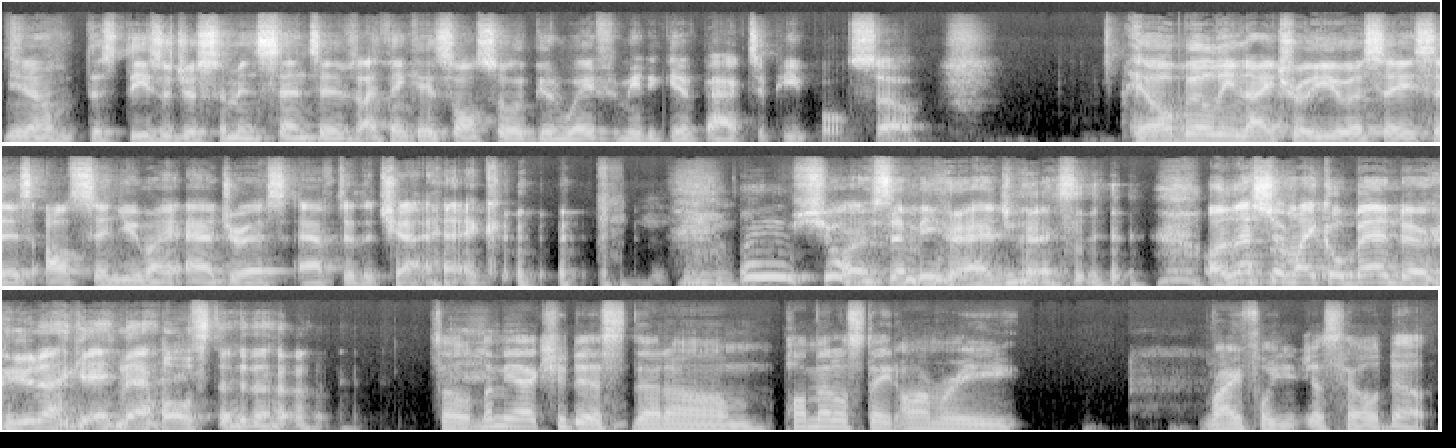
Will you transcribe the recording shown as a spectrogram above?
you know, this these are just some incentives. I think it's also a good way for me to give back to people. So Hillbilly Nitro USA says, I'll send you my address after the chat, Hank. sure, send me your address. Unless you're Michael Bender, you're not getting that holster though. So let me ask you this: that um Palmetto State Armory rifle you just held up,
